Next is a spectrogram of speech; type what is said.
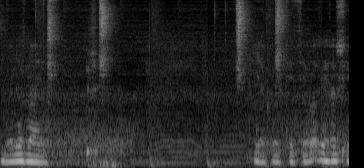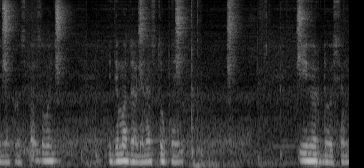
Ну, не знаю. Як вести ці розіграші, як розказувати. Йдемо далі. Наступний. Ігор Досін.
